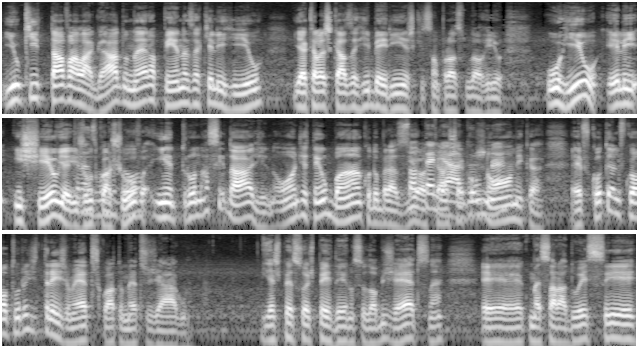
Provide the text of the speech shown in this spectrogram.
E o que estava alagado não era apenas aquele rio e aquelas casas ribeirinhas que são próximas ao rio. O rio, ele encheu e aí, junto com a chuva e entrou na cidade, onde tem o Banco do Brasil, Só a Caixa né? Econômica. Né? É, ficou, ele ficou à altura de 3 metros, 4 metros de água. E as pessoas perderam seus objetos, né? É, começaram a adoecer,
